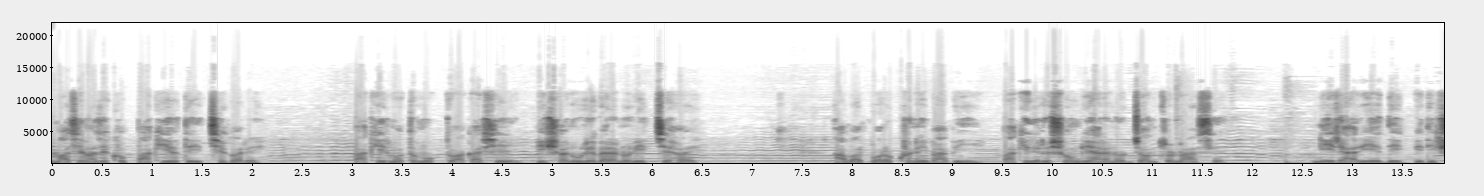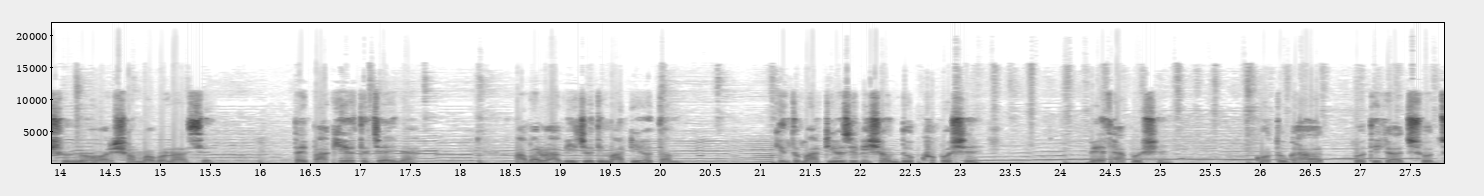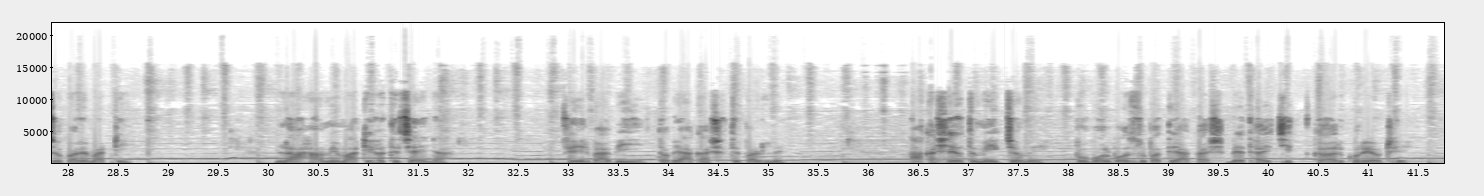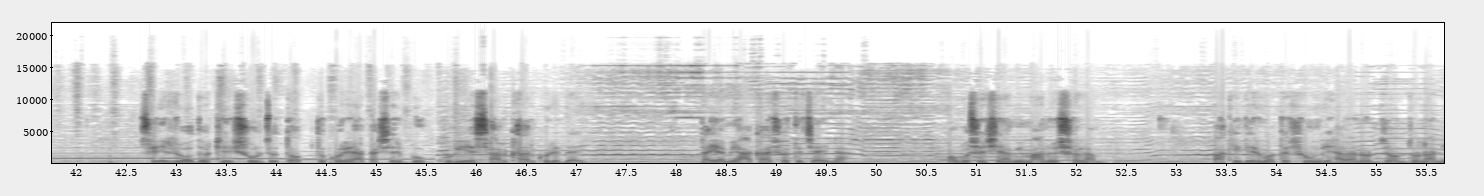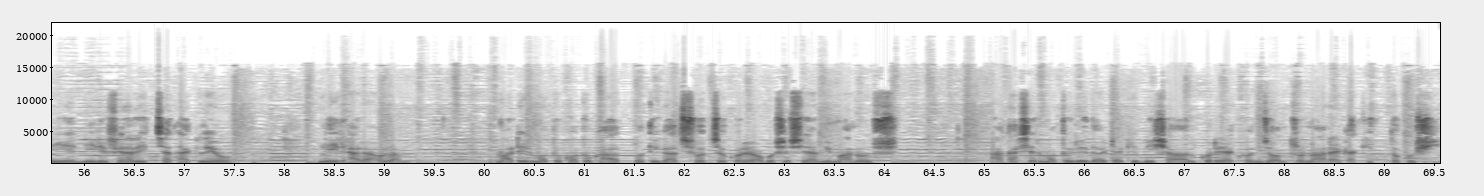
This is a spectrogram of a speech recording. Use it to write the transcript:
মাঝে মাঝে খুব পাখি হতে ইচ্ছে করে। পাখির মতো মুক্ত আকাশে ভীষণ উড়ে বেড়ানোর ইচ্ছে হয়। আবার পরক্ষণেই ভাবি পাখিদেরও সঙ্গী হারানোর যন্ত্রণা আছে। নীর হারিয়ে দিক বিদিক শূন্য হওয়ার সম্ভাবনা আছে। তাই পাখি হতে চাই না। আবার ভাবি, যদি মাটি হতাম, কিন্তু মাটিও যে ভীষণ দুঃখ পোষে, ব্যথা পোষে, কত ঘাত প্রতিঘাত সহ্য করে মাটি। না, আমি মাটি হতে চাই না। ফের ভাবি, তবে আকাশ হতে পারলে? আকাশেও তো মেঘ জমে, প্রবল বজ্রপাতে আকাশ ব্যথায় চিৎকার করে ওঠে। ফের রোদ ওঠে, সূর্য তপ্ত করে আকাশের বুক পুড়িয়ে সারখার করে দেয়। তাই আমি আকাশ হতে চাই না। অবশেষে আমি মানুষ হলাম। পাখিদের মতো সঙ্গী হারানোর যন্ত্রণা নিয়ে নিরে ফেরার ইচ্ছা থাকলেও নির্হারা হলাম। মাটির মতো কত ঘাত প্রতিঘাত সহ্য করে অবশেষে আমি মানুষ। আকাশের মতো হৃদয়টাকে বিশাল করে এখন যন্ত্রণার একাকিত্ব পুষি।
